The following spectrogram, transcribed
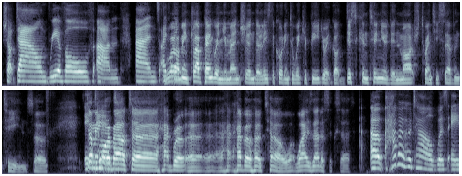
shut down, re-evolve. Um, and I well, think... I mean, Club Penguin you mentioned, at least according to Wikipedia, it got discontinued in March 2017. So it Tell me did. more about uh, Habro, uh, uh Habbo Hotel. Why is that a success? Uh, Habbo Hotel was a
